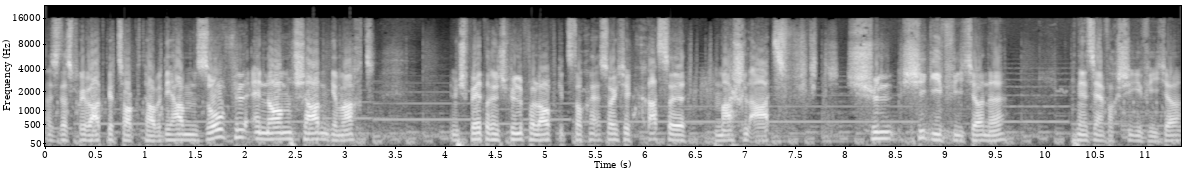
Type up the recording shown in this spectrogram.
Als ich das privat gezockt habe. Die haben so viel enormen Schaden gemacht. Im späteren Spielverlauf gibt es noch solche krasse Martial Arts Shigi-Viecher, ne? Ich nenne sie einfach Shigi-Viecher.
